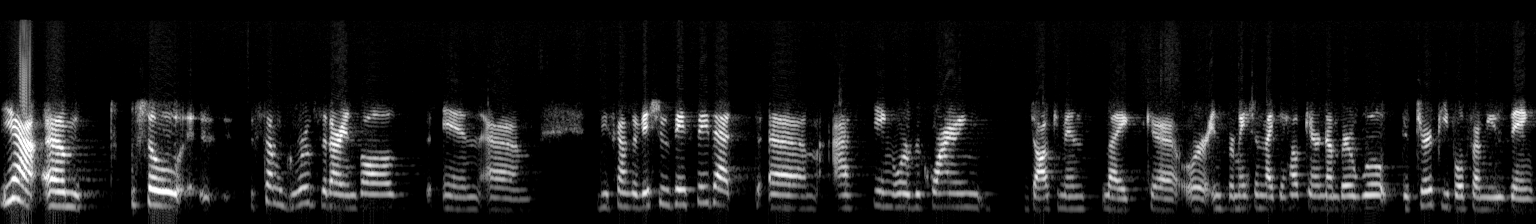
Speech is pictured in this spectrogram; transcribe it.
Yeah. Um, so some groups that are involved in um, these kinds of issues, they say that um, asking or requiring documents like uh, or information like a healthcare number will deter people from using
